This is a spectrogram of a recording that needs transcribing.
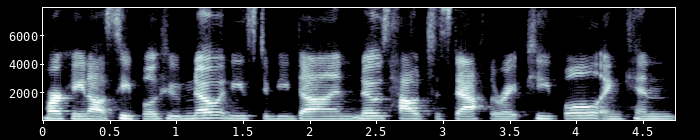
marketing ops people who know it needs to be done knows how to staff the right people and can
